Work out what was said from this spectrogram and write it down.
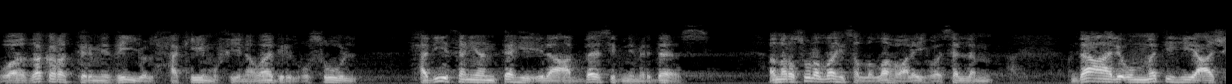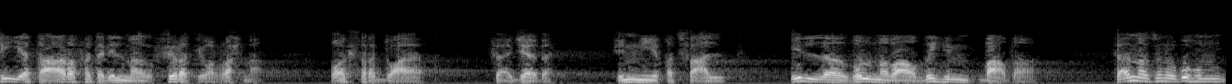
وذكر الترمذي الحكيم في نوادر الأصول حديثا ينتهي إلى عباس بن مرداس أن رسول الله صلى الله عليه وسلم دعا لأمته عشية عرفة بالمغفرة والرحمة وأكثر الدعاء فأجابه إني قد فعلت إلا ظلم بعضهم بعضا فأما ذنوبهم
